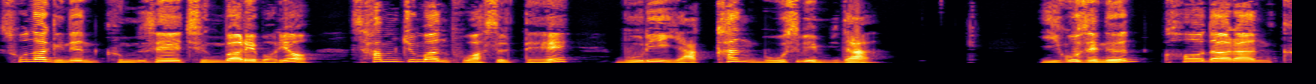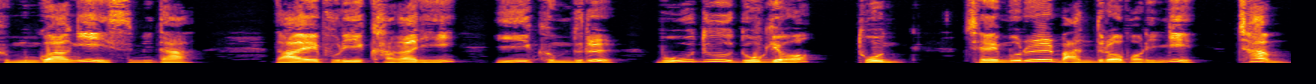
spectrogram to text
소나기는 금세 증발해버려 3주만 보았을 때 물이 약한 모습입니다. 이곳에는 커다란 금광이 있습니다. 나의 불이 강하니 이 금들을 모두 녹여 돈, 재물을 만들어 버리니 참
